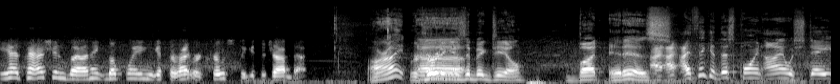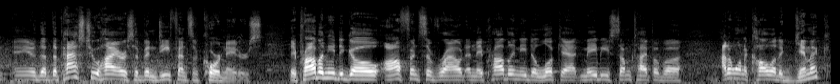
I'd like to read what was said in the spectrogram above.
He had passion, but I think Bo Pelini can get the right recruits to get the job done. All right, Recruiting uh, is a big deal, but it is. I, I- think at this point, Iowa State, you know, the, the past two hires have been defensive coordinators. They probably need to go offensive route, and they probably need to look at maybe some type of a, I don't want to call it a gimmick,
